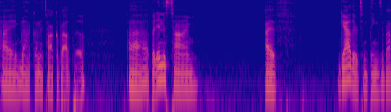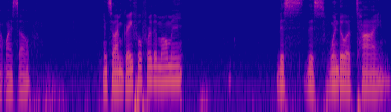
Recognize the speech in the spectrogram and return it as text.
I'm not going to talk about though. Uh, but in this time, I've gathered some things about myself, and so I'm grateful for the moment. This this window of time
